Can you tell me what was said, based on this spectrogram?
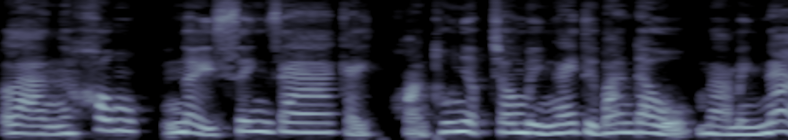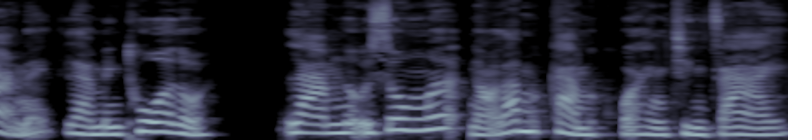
là nó không nảy sinh ra cái khoản thu nhập cho mình ngay từ ban đầu mà mình nản ấy, là mình thua rồi làm nội dung á nó là một cả một cuộc hành trình dài.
